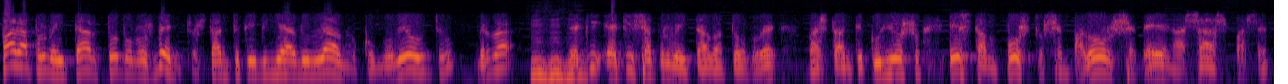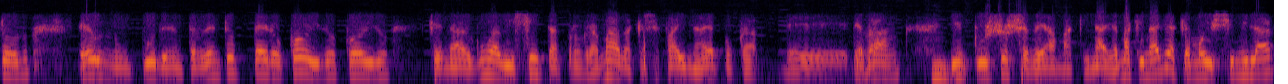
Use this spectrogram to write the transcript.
para aproveitar todos os ventos, tanto que viña de un lado como de outro, verdad? Uh -huh. E aquí, aquí se aproveitaba todo, eh? bastante curioso, están postos en valor, se ven as aspas e todo, eu non pude entrar dentro, pero coido, coido, que en algunha visita programada que se fai na época de, de Bran, mm. incluso se ve a maquinaria, maquinaria que é moi similar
